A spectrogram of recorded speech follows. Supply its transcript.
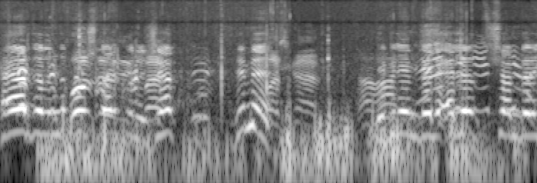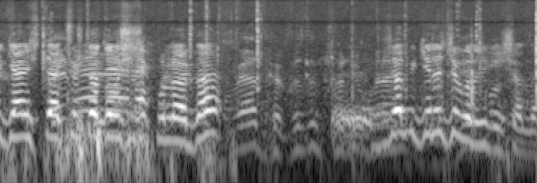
her dalında kuşlar konacak. Değil mi? Ne bileyim böyle ele tutuşan böyle gençler, çocuklar dolaşacak buralarda. Çocuğum. Güzel bir gelecek olacak inşallah.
